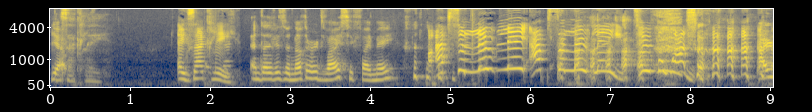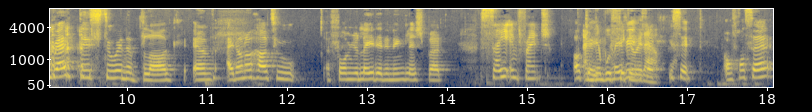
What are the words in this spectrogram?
yeah. Exactly. Exactly. And there is another advice, if I may. Oh, absolutely, absolutely. Two for one. I read this too in a blog, and I don't know how to formulate it in English, but Say it in French, okay, and then we'll maybe figure it out. c'est- en français,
